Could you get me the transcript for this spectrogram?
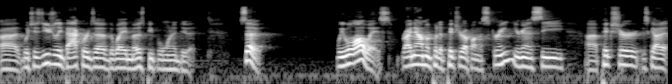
uh, which is usually backwards of the way most people want to do it. So we will always. Right now, I'm going to put a picture up on the screen. You're going to see a picture. It's got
